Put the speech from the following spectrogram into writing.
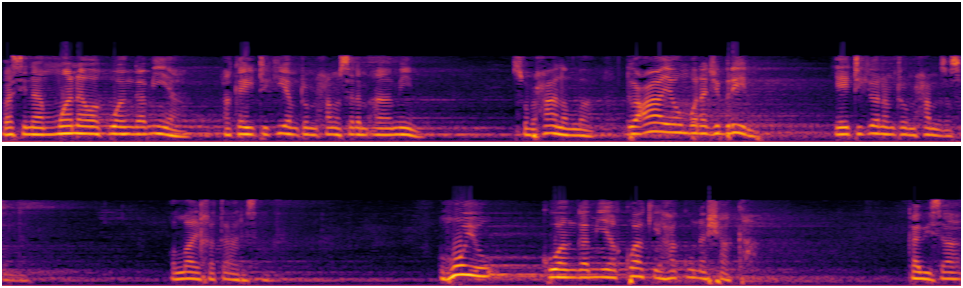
basi na mwana wa kuangamia akaitikia mtume Muhammad sallam amin. Subhanallah. Dua yaombwa na Jibril yaitikiwa na mtu Muhammad sallam wallahi khatari sana. Huyu kuangamia kwake hakuna shaka kabisa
